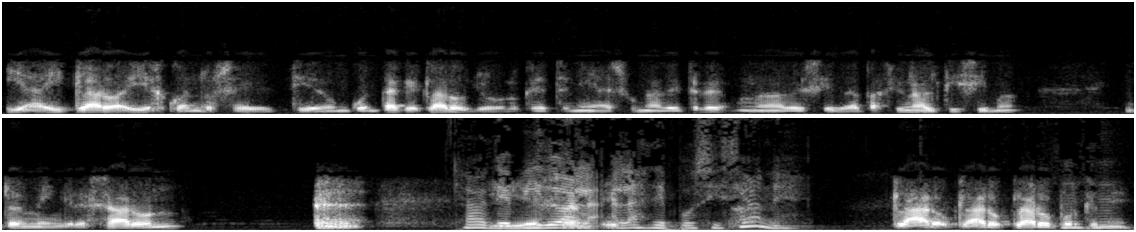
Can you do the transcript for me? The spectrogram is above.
Y ahí, claro, ahí es cuando se dieron cuenta que, claro, yo lo que tenía es una, una deshidratación altísima. Entonces me ingresaron. Claro, debido esa- a, la- a las deposiciones. Claro, claro, claro, porque, me-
